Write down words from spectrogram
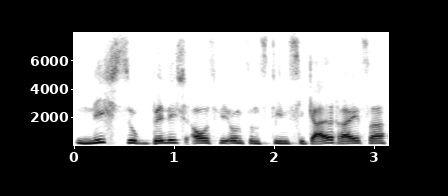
nicht so billig aus wie irgendein so Steam Seagal-Reißer,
